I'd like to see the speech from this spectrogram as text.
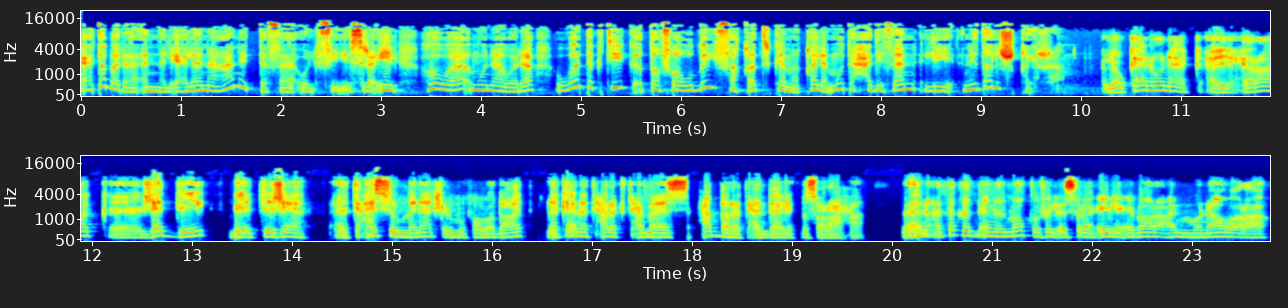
اعتبر أن الإعلان عن التفاؤل في إسرائيل هو مناورة وتكتيك تفاوضي فقط كما قال متحدثا لنضال الشقير لو كان هناك أي حراك جدي باتجاه تحسن مناخ المفاوضات لكانت حركة حماس عبرت عن ذلك بصراحة. فأنا أعتقد أن الموقف الإسرائيلي عبارة عن مناورة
